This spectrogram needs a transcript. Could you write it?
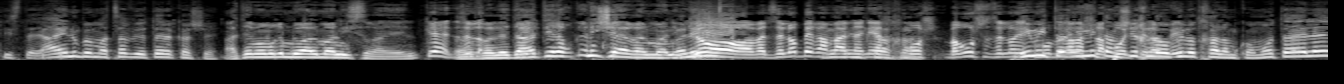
תסת... היינו במצב יותר קשה. אתם אומרים לא אלמן ישראל, כן, זה לא- אבל לדעתי אנחנו כן נשאר אלמנים. לא, אבל זה לא ברמה, נניח. כמו... ברור שזה לא אם יהיה היא כמו ברמה אם של היא הפועל תמשיך תל להוביל אביב. אותך למקומות האלה,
